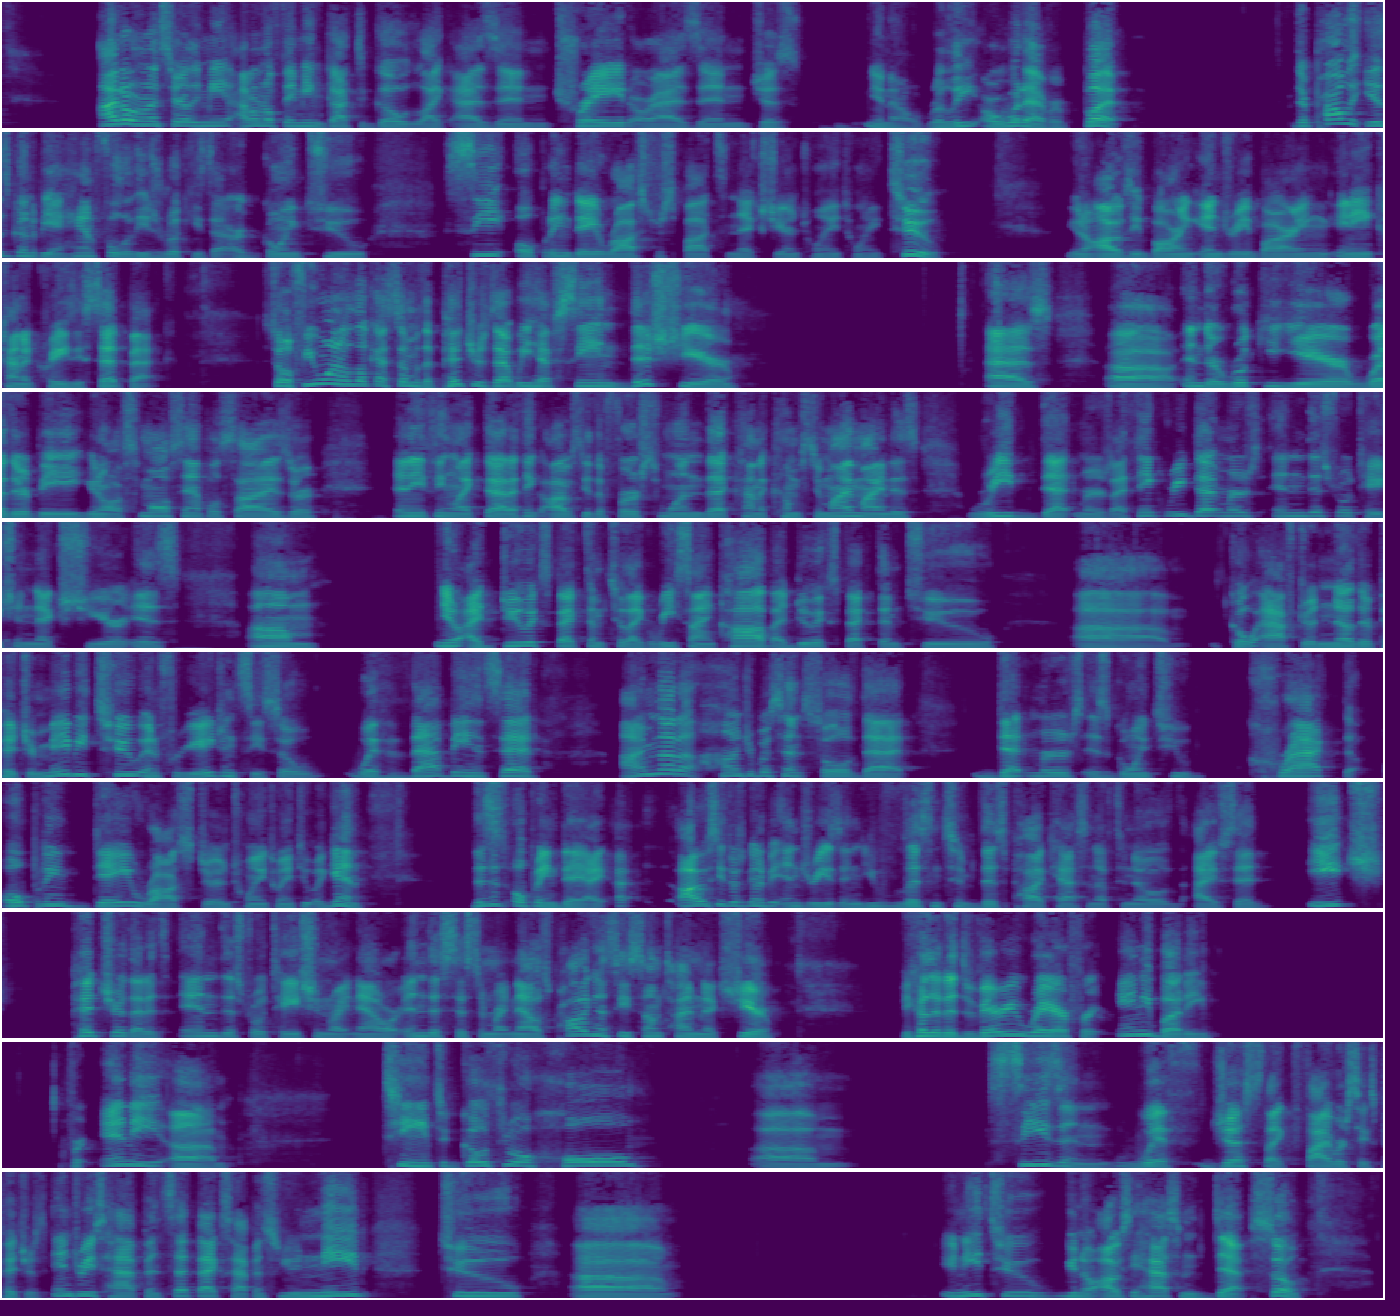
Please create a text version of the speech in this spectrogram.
I don't necessarily mean I don't know if they mean got to go like as in trade or as in just you know release or whatever, but there probably is going to be a handful of these rookies that are going to see opening day roster spots next year in 2022. You know, obviously barring injury, barring any kind of crazy setback. So if you want to look at some of the pitchers that we have seen this year as uh, in their rookie year, whether it be, you know, a small sample size or anything like that. I think obviously the first one that kind of comes to my mind is Reid Detmers. I think Reid Detmers in this rotation next year is um you know, I do expect them to like re-sign Cobb. I do expect them to uh, go after another pitcher, maybe two in free agency. So with that being said, I'm not a hundred percent sold that Detmers is going to crack the opening day roster in 2022. Again, this is opening day. I, I obviously there's going to be injuries, and you've listened to this podcast enough to know I've said each pitcher that is in this rotation right now or in this system right now is probably going to see sometime next year because it is very rare for anybody for any um, team to go through a whole um, season with just like five or six pitchers. Injuries happen, setbacks happen, so you need to uh, you need to you know obviously have some depth. So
